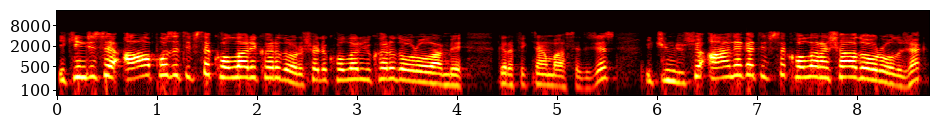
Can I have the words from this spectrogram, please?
İkincisi A pozitifse kollar yukarı doğru. Şöyle kolları yukarı doğru olan bir grafikten bahsedeceğiz. Üçüncüsü A negatifse kollar aşağı doğru olacak.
